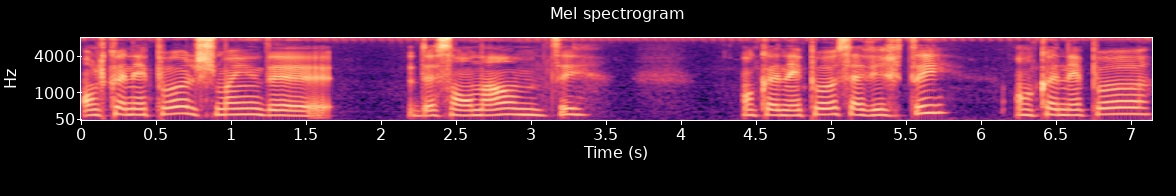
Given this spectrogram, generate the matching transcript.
On le connaît pas, le chemin de, de son âme, tu sais. On connaît pas sa vérité. On connaît pas.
